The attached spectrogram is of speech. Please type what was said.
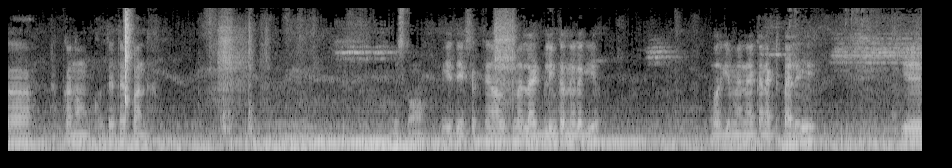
ढक्कन हम खोल देते हैं बंद। इसको ये देख सकते हैं आप, इसमें लाइट ब्लिंक करने लगी है। और ये मैंने कनेक्ट पहले ही ये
